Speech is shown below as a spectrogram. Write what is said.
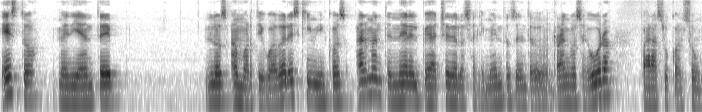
Esto mediante los amortiguadores químicos al mantener el pH de los alimentos dentro de un rango seguro para su consumo.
